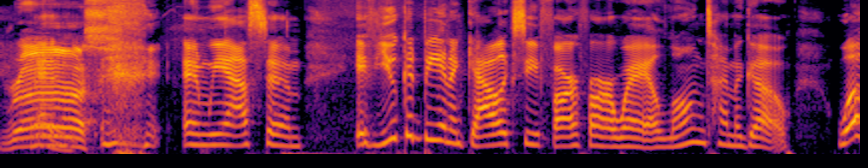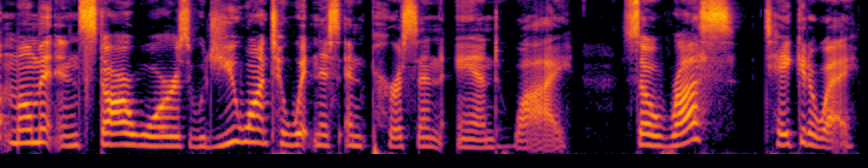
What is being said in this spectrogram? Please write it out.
Russ. And, and we asked him if you could be in a galaxy far, far away a long time ago. What moment in Star Wars would you want to witness in person and why? So Russ, take it away.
